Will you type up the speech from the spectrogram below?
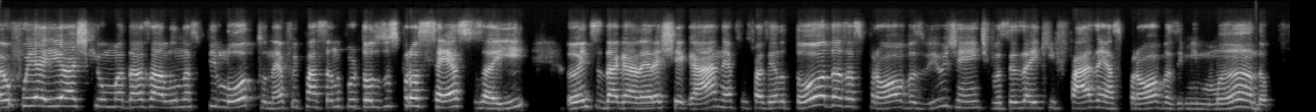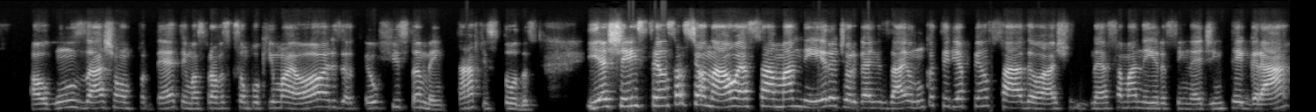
eu fui aí, acho que uma das alunas piloto, né? Fui passando por todos os processos aí antes da galera chegar, né? Fui fazendo todas as provas, viu, gente? Vocês aí que fazem as provas e me mandam. Alguns acham, né, tem umas provas que são um pouquinho maiores, eu, eu fiz também, tá? Fiz todas. E achei sensacional essa maneira de organizar. Eu nunca teria pensado, eu acho, nessa maneira, assim, né, de integrar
